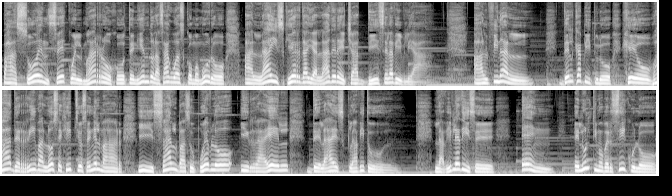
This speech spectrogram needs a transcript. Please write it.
pasó en seco el mar rojo teniendo las aguas como muro a la izquierda y a la derecha, dice la Biblia. Al final del capítulo, Jehová derriba a los egipcios en el mar y salva a su pueblo Israel de la esclavitud. La Biblia dice en el último versículo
